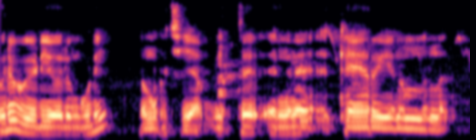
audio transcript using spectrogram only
ഒരു വീഡിയോയിലും കൂടി നമുക്ക് ചെയ്യാം. വിത്ത് എങ്ങനെ കെയർ ചെയ്യണം എന്നുള്ളത്.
